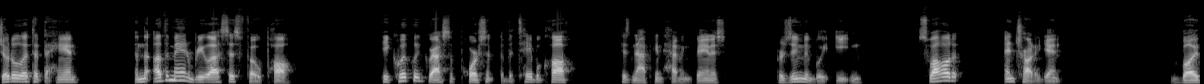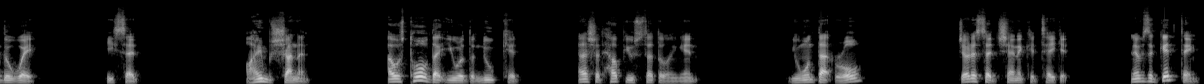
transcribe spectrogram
Joda looked at the hand, and the other man realized his faux pas. He quickly grasped a portion of the tablecloth, his napkin having vanished, presumably eaten, swallowed it, and tried again. By the way, he said, I'm Shannon. I was told that you were the new kid, and I should help you settling in. You want that role? Joda said Shannon could take it, and it was a good thing,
